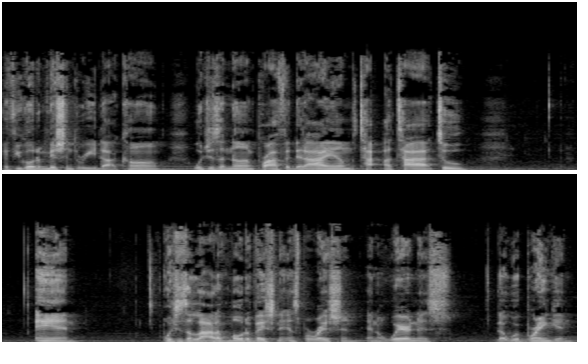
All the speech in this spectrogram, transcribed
If you go to mission3e.com, which is a nonprofit that I am t- uh, tied to, and which is a lot of motivation and inspiration and awareness that we're bringing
